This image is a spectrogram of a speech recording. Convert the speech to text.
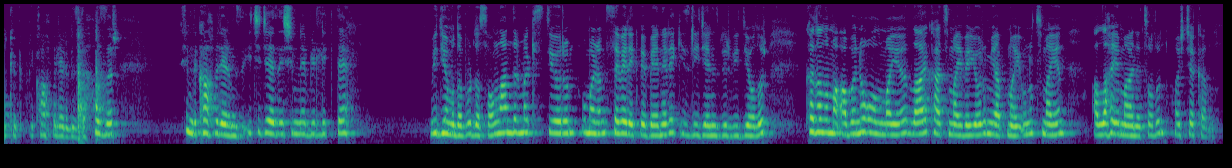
Bol köpüklü kahvelerimiz de hazır. Şimdi kahvelerimizi içeceğiz eşimle birlikte. Videomu da burada sonlandırmak istiyorum. Umarım severek ve beğenerek izleyeceğiniz bir video olur. Kanalıma abone olmayı, like atmayı ve yorum yapmayı unutmayın. Allah'a emanet olun. Hoşçakalın.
